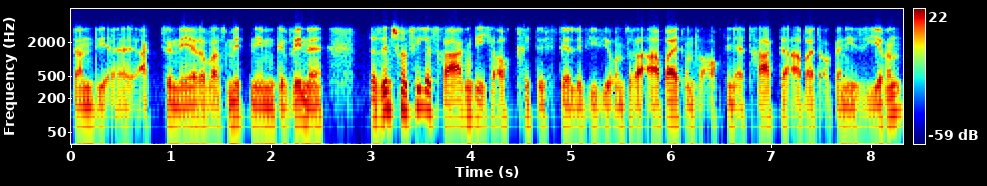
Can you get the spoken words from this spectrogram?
dann die äh, Aktionäre was mitnehmen, Gewinne. Das sind schon viele Fragen, die ich auch kritisch stelle, wie wir unsere Arbeit und auch den Ertrag der Arbeit organisieren.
